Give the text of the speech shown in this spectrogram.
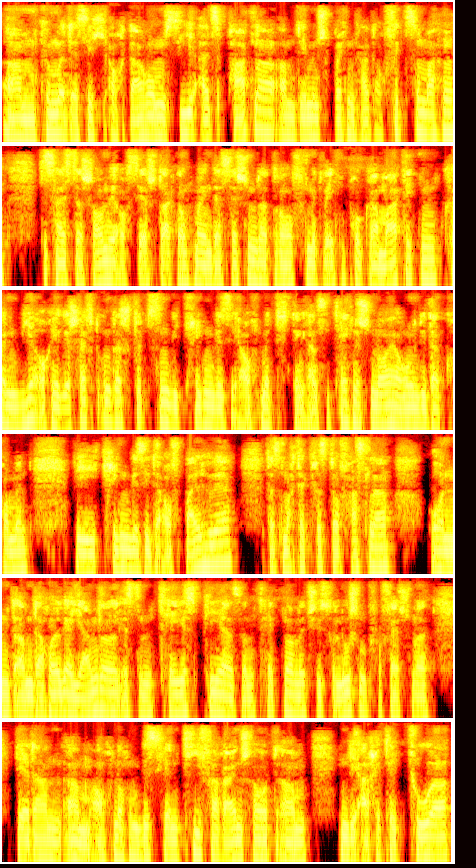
ähm, kümmert er sich auch darum, sie als Partner ähm, dementsprechend halt auch fit zu machen. Das heißt, da schauen wir auch sehr stark nochmal in der Session darauf, mit welchen Programmatiken können wir auch ihr Geschäft unterstützen, wie kriegen wir sie auch mit den ganzen technischen Neuerungen, die da kommen, wie kriegen wir sie da auf Ballhöhe. Das macht der Christoph Hassler. Ähm, der Holger Jandl ist ein TSP, also ein Technology Solution Professional, der dann ähm, auch noch ein bisschen tiefer reinschaut ähm, in die Architektur,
